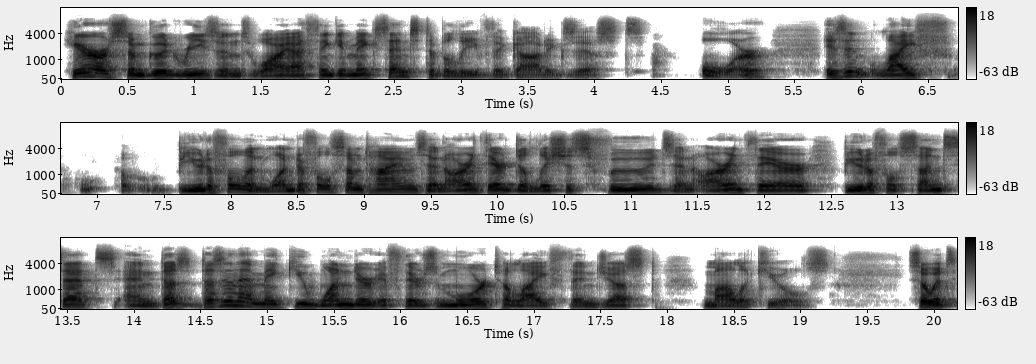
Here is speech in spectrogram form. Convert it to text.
here are some good reasons why i think it makes sense to believe that god exists or isn't life beautiful and wonderful sometimes? And aren't there delicious foods? And aren't there beautiful sunsets? And does doesn't that make you wonder if there's more to life than just molecules? So it's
